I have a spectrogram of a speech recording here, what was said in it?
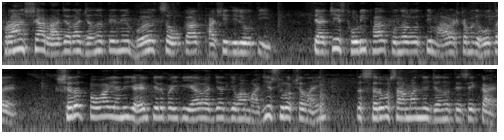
फ्रान्सच्या राजाला जनतेने भर चौकात फाशी दिली होती. त्याचीच थोडीफार पुनरावृत्ती महाराष्ट्रामध्ये होत आहे. शरद पवार यांनी जाहीर केलं पाहिजे की या राज्यात जेव्हा माझी सुरक्षा नाही तर सर्वसामान्य जनतेचे काय?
